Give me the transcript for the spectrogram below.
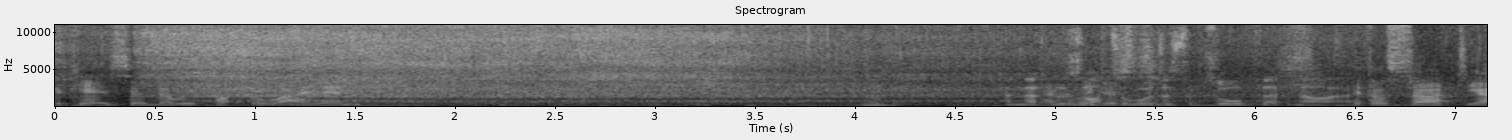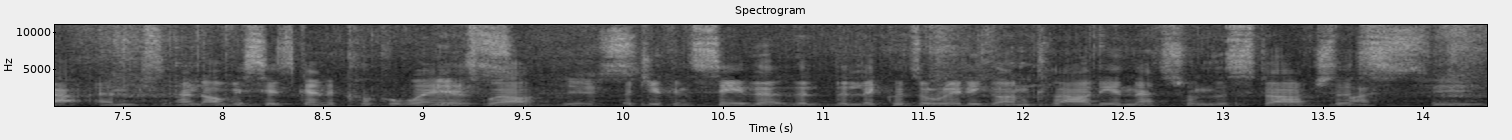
Okay, so now we pop the wine in. And that And risotto just- will just absorb that now. It'll start, yeah, and and obviously it's going to cook away Yes, as well. yes. But you can see that the, the liquid's already gone cloudy, and that's from the starch that's, see, that's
